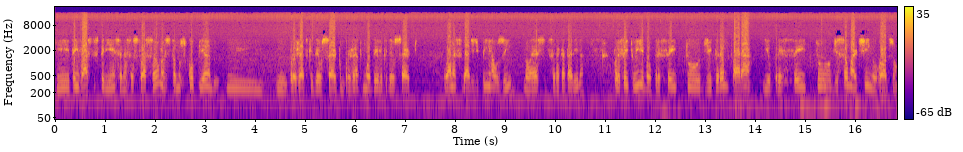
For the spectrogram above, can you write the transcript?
Que tem vasta experiência nessa situação. Nós estamos copiando um, um projeto que deu certo, um projeto modelo que deu certo lá na cidade de Pinhalzinho, no oeste de Santa Catarina. O prefeito Iba, o prefeito de Grão-Pará e o prefeito de São Martinho, Robson,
